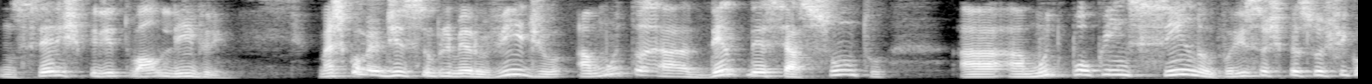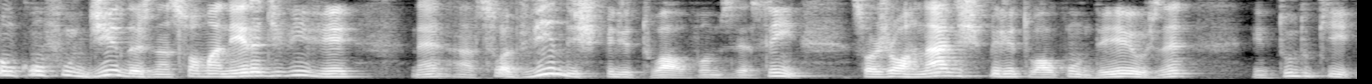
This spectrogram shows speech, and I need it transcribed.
um ser espiritual livre. Mas como eu disse no primeiro vídeo, há muito dentro desse assunto há, há muito pouco ensino, por isso as pessoas ficam confundidas na sua maneira de viver, né? A sua vida espiritual, vamos dizer assim, sua jornada espiritual com Deus, né? Em tudo que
